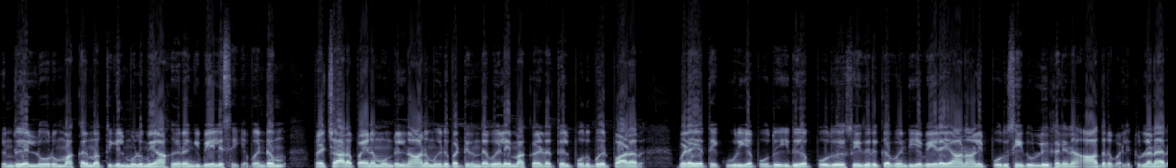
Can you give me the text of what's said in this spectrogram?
இன்று எல்லோரும் மக்கள் மத்தியில் முழுமையாக இறங்கி வேலை செய்ய வேண்டும். பிரச்சார பயணம் ஒன்றில் நானும் ஈடுபட்டிருந்த வேளை மக்களிடத்தில் பொது வேட்பாளர் விடயத்தை கூறிய போது இது எப்போது செய்திருக்க வேண்டிய வேலை? ஆனால் இப்போது செய்துள்ளீர்கள் என ஆதரவு அளித்துள்ளனர்.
